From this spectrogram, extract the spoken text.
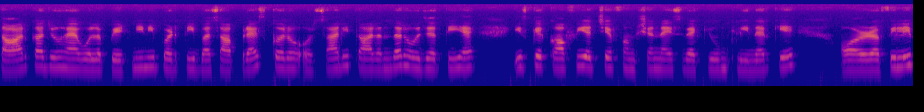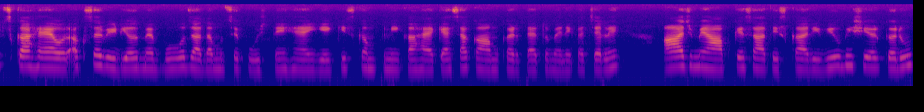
तार का जो है वो लपेटनी नहीं पड़ती, बस आप प्रेस करो और सारी तार अंदर हो जाती है। इसके काफ़ी अच्छे फ़ंक्शन है इस वैक्यूम क्लीनर के और फ़िलिप्स का है और अक्सर वीडियो में बहुत ज़्यादा मुझसे पूछते हैं, ये किस कंपनी का है? कैसा काम करता है? तो मैंने कहा, चलें आज मैं आपके साथ इसका रिव्यू भी शेयर करूँ।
